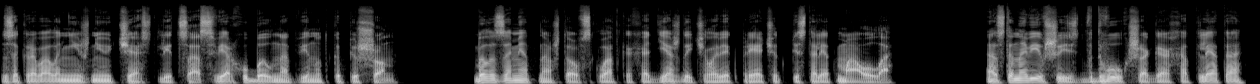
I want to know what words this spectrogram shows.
закрывала нижнюю часть лица, сверху был надвинут капюшон. Было заметно, что в складках одежды человек прячет пистолет Маула. Остановившись в двух шагах от лета,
